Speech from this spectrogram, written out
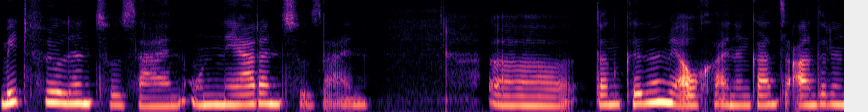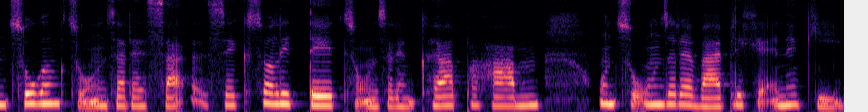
mitfühlend zu sein und nährend zu sein. Äh, dann können wir auch einen ganz anderen Zugang zu unserer Sexualität, zu unserem Körper haben und zu unserer weiblichen Energie.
